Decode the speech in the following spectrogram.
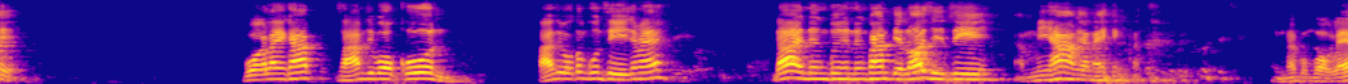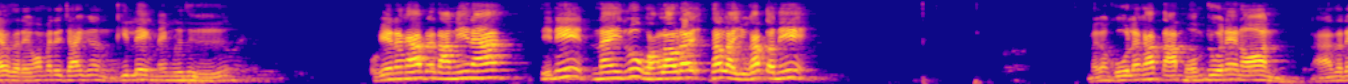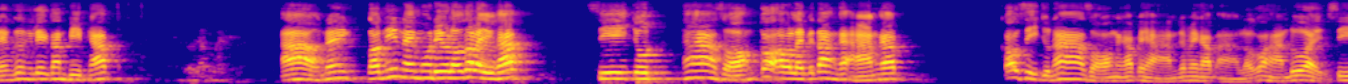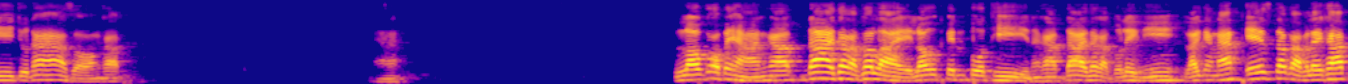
บวกอะไรครับสามสิบหกคูณสามสิบหกต้องคูณสี่ใช่ไหมได้หนึ่งหมื่นหนึ่งพันเจ็ดร้อยสี่สี่มีห้ามอย่างไหน เห็นไหมผมบอกแล้วแสดงว่าไม่ได้ใช้เครื่องคิดเลขในมือถือ โอเคนะครับได้ตามนี้นะ ทีนี้ในรูปของเราได้เท่าไหร่อยู่ครับตอนนี้ ไม่ต้องคูณแล้วครับ ตามผมชัวร์แน่นอนอ่าแสดงเครื่องคิดเลขท่านผิดครับอ้าวในตอนนี้ในโมเดลเราเท่าไหร่อยู่ครับ 4.52 ก็เอาอะไรไปตั้งหารครับก็4.52 นะครับ ไปหารใช่ไหมครับ อ่าเราก็หารด้วย 4.52 ครับ นะเราก็ไปหารครับ ได้เท่ากับเท่าไหร่ เราเป็นตัว t นะครับ ได้เท่ากับตัวเลขนี้ หลังจากนั้น s เท่ากับอะไรครับ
